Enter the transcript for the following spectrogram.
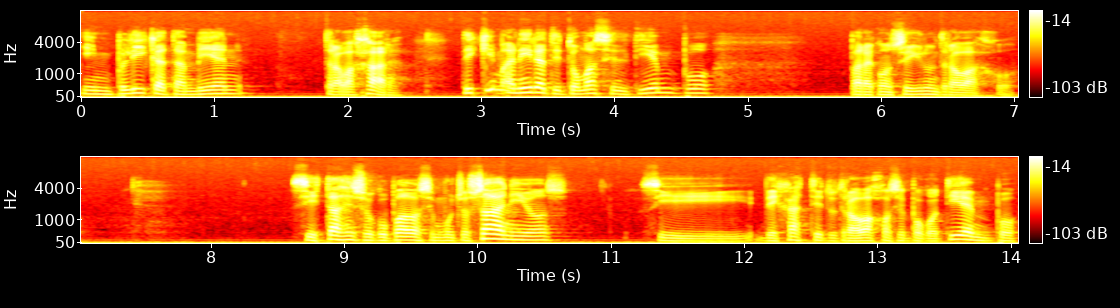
implica también trabajar. ¿De qué manera te tomas el tiempo para conseguir un trabajo? Si estás desocupado hace muchos años, si dejaste tu trabajo hace poco tiempo,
